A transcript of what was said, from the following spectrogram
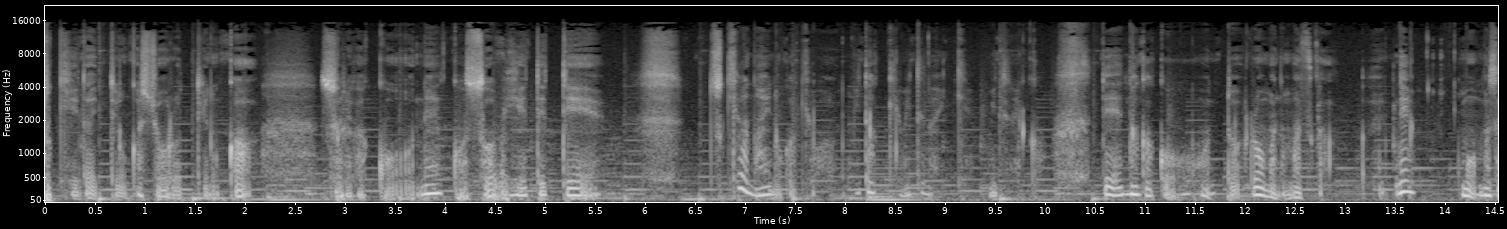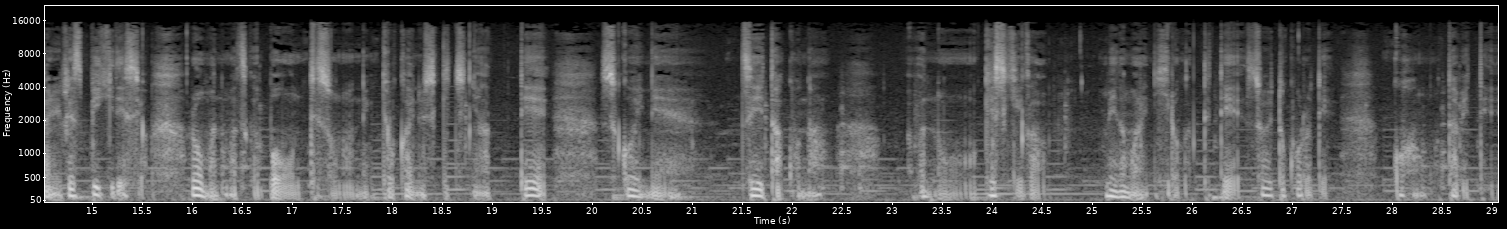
時計台っていうのか鐘楼っていうのかそれがこうねこうそびえてて月はないのか今日は。見たっけ？見てないっけ？見てないか。でなんかこうほんとローマの松がねもうまさにレスピーキですよ。ローマの松がボーンってそのね教会の敷地にあってすごいね贅沢なあの景色が目の前に広がっててそういうところでご飯を食べて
